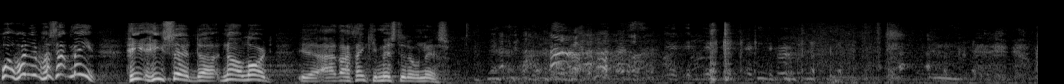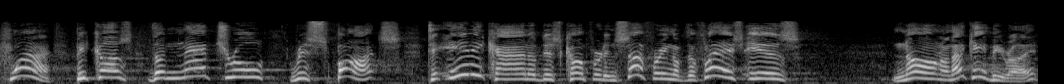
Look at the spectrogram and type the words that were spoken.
what, what does that mean? He, he said, uh, no, Lord, yeah, I, I think you missed it on this. Why? Because the natural response to any kind of discomfort and suffering of the flesh is no, no, that can't be right.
